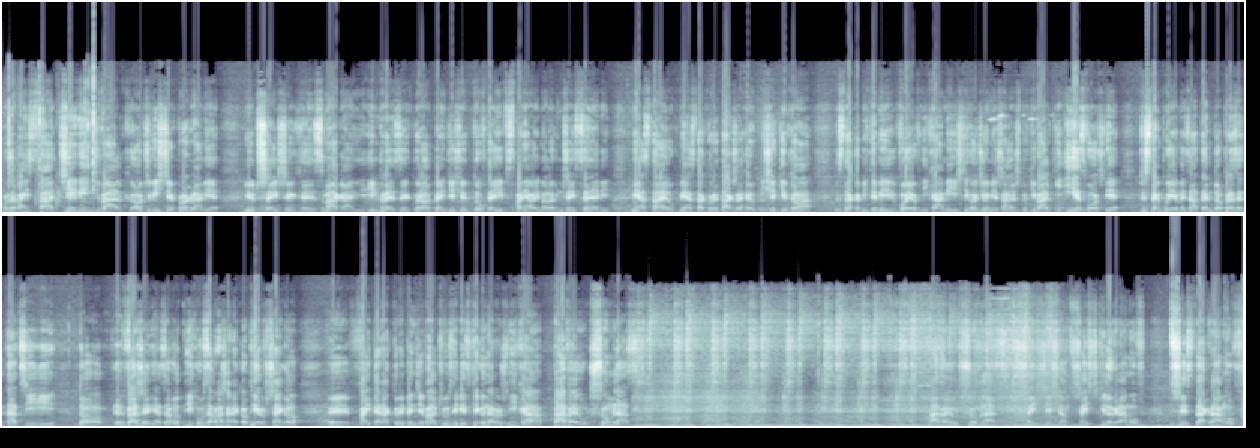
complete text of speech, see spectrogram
Proszę Państwa, dziewięć walk oczywiście w programie jutrzejszych e, zmagań, imprezy, która odbędzie się tu w tej wspaniałej malowniczej scenerii miasta Ełk, miasta, które także chełpi się kilkoma znakomitymi wojownikami, jeśli chodzi o mieszane sztuki walki i niezwłocznie przystępujemy zatem do prezentacji i do ważenia zawodników. Zapraszam jako pierwszego e, fightera, który będzie walczył z niebieskiego narożnika, Paweł Szumlas. Paweł Szumlas 66 kg 300 gramów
